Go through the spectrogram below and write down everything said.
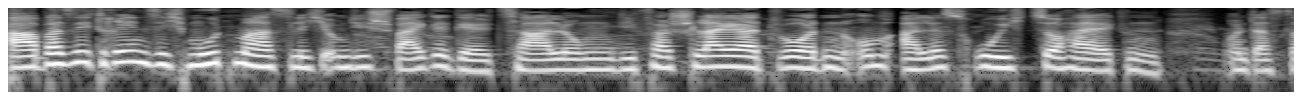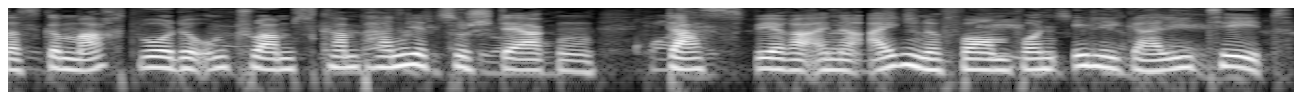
Aber sie drehen sich mutmaßlich um die Schweigegeldzahlungen, die verschleiert wurden, um alles ruhig zu halten. Und dass das gemacht wurde, um Trumps Kampagne zu stärken. Das wäre eine eigene Form von Illegalität.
